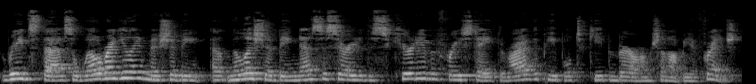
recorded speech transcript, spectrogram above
reads thus, a well-regulated militia being, uh, militia being necessary to the security of a free state, the right of the people to keep and bear arms shall not be infringed.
